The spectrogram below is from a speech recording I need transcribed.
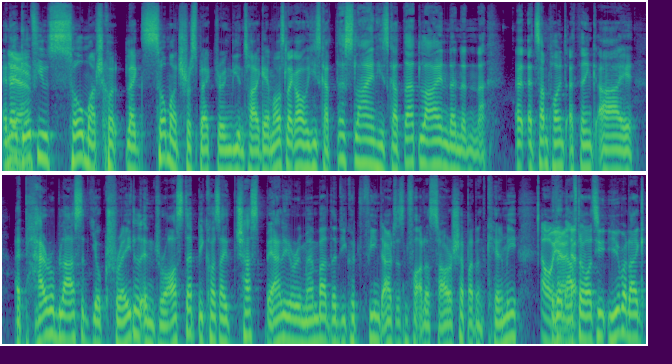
And i gave you so much like so much respect during the entire game. I was like oh he's got this line he's got that line and then uh, at, at some point i think i i pyroblasted your cradle in draw step because i just barely remember that you could fiend artisan for other sour shepherd and kill me Oh, But then afterwards you, you were like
